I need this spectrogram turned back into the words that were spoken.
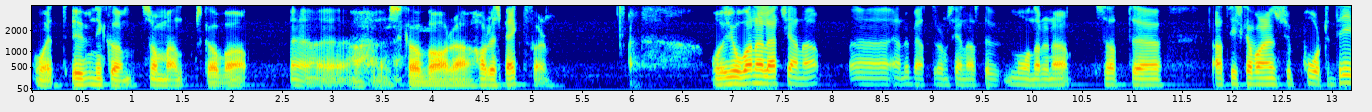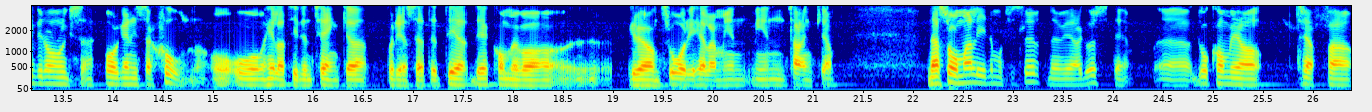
och ett unikum som man ska vara, ska vara, ha respekt för. Och Johan har lärt känna eh, ännu bättre de senaste månaderna. Så att eh, att vi ska vara en supportdriven organisation och, och, hela tiden tänka på det sättet. Det, det kommer vara eh, grön tråd i hela min, min tanke. När sommaren lider mot sitt slut nu i augusti, eh, då kommer jag träffa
